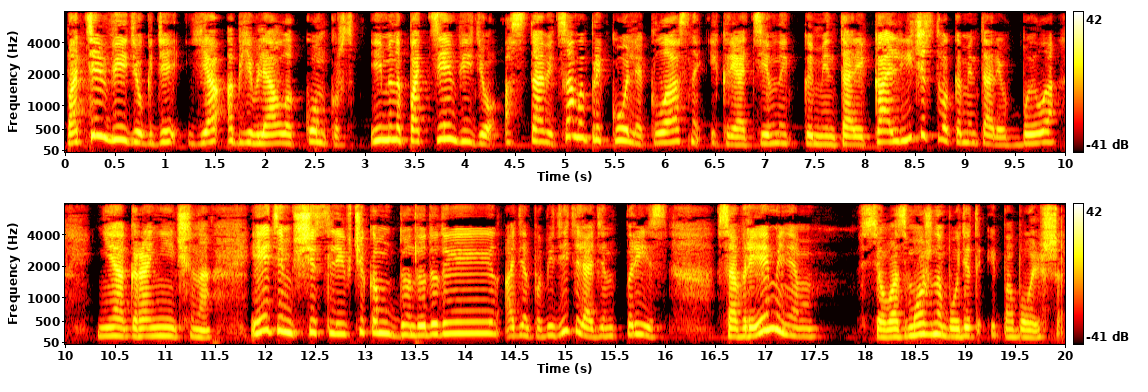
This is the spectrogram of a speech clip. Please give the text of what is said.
под тем видео, где я объявляла конкурс, именно под тем видео оставить самый прикольный, классный и креативный комментарий. Количество комментариев было не ограничено. И этим счастливчиком дун -дун -дун один победитель, один приз. Со временем все, возможно, будет и побольше.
